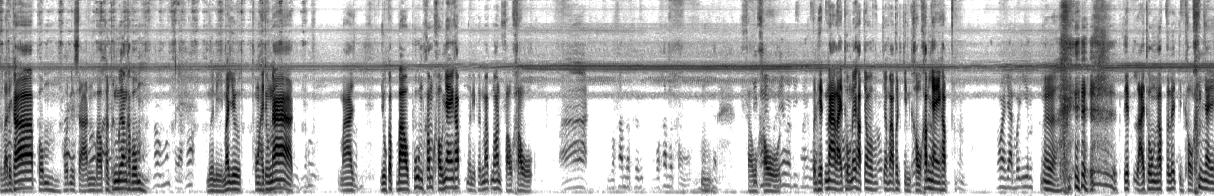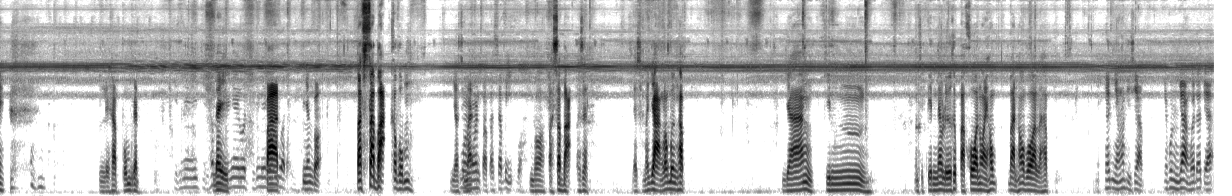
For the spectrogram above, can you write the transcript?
สวัสดีครับ ผมพลนิสานเบาพันธุ์พื้นเมืองครับผมมือนี้มาอยู่ทงไห้ทงหน้า มาอยู่กับเบาวพุ่มคำเขาใหญ่ครับมือนี้เพิ่นมานอนเฝ้าเขาปาดบ่คำละถึงบ่คำละโตอืมเฝ้าเขาเป็นเห็ดหน้าหลายทงเลยครับจังว่าจังว่าเพิ่นกินเขาวคำใหญ่ครับว่ายันบ่อิ่มเออเห็ดหลายทงครับเพิ่นเลยกินเขาวคำใหญ่เลยครับ ผมกันกิน ไงกินข้าวได้ไงรสกินไงปาดรสยังก็ปัสสบะครับผม เดี๋ยวสิมามันปลาปลาซาบิบ่บ่ปัสสบะว่าซั่นเดี๋ยวสิมาย่างลองเบิ่งครับย่างกิน มันสิเป็นแนวเหลือคือปลาคอหน่อยเฮาบ้านเฮาบ่ล่ะครับ เฮ็ดหยังมันสิเสียบอย่าเพิ่งย่างเบิดเด้อเจ๊ะ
